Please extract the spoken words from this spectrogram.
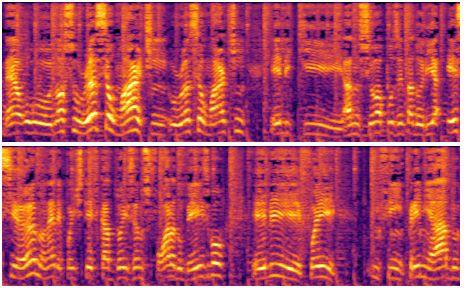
Né? O nosso Russell Martin, o Russell Martin, ele que anunciou a aposentadoria esse ano, né? Depois de ter ficado dois anos fora do beisebol, ele foi, enfim, premiado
